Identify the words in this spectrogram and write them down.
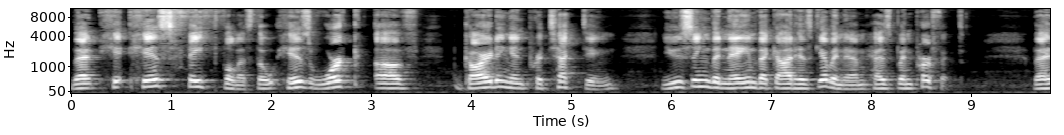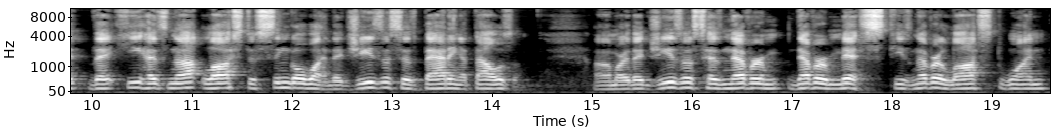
that his faithfulness, the, his work of guarding and protecting, using the name that God has given him, has been perfect. That, that he has not lost a single one, that Jesus is batting a thousand. um, or that Jesus has never never missed. He's never lost one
